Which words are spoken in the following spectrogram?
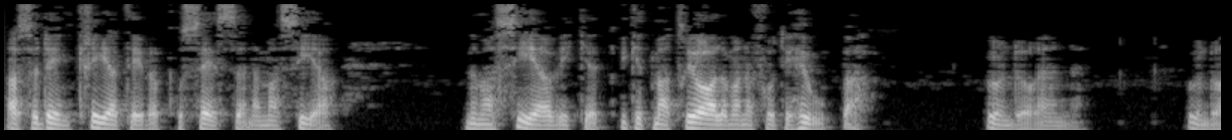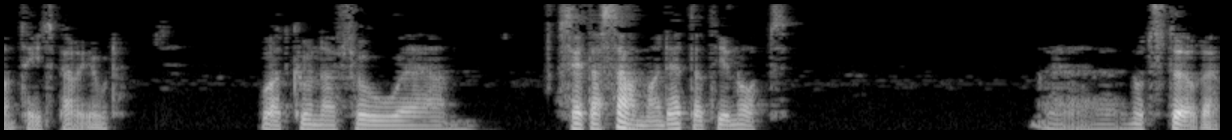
Alltså den kreativa processen när man ser när man ser vilket, vilket material man har fått ihop under en, under en tidsperiod. Och att kunna få eh, sätta samman detta till något, eh, något större.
